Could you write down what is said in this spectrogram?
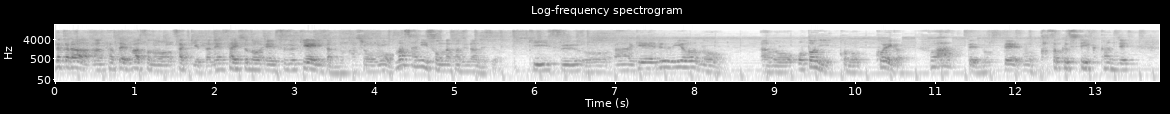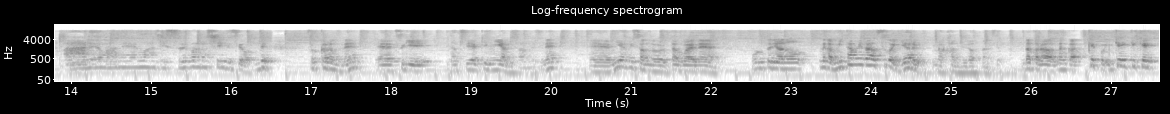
だからあ例えばそのさっき言ったね最初の、え鈴木愛理さんの歌唱もまさにそんな感じなんですよ。キスをあげるよのあの音にこの声がふわって乗ってもう加速していく感じ。あれはねマジ素晴らしいですよ。でそっからのね、えー、次夏焼きみやびさんですね、えー、みやびさんの歌声ね本当にあのなんか見た目がすごいギャルな感じだったんですよ。だからなんか結構イケイケ系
